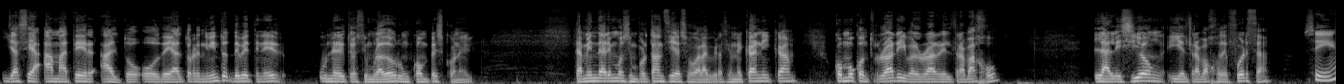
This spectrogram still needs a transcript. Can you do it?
ya sea amateur alto o de alto rendimiento, debe tener un electroestimulador, un COMPEX con él. También daremos importancia a eso, a la vibración mecánica, cómo controlar y valorar el trabajo, la lesión y el trabajo de fuerza, Sí.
